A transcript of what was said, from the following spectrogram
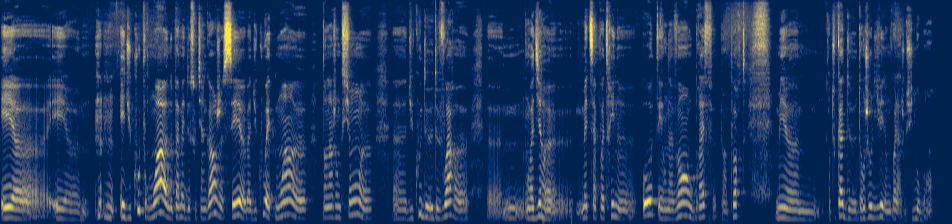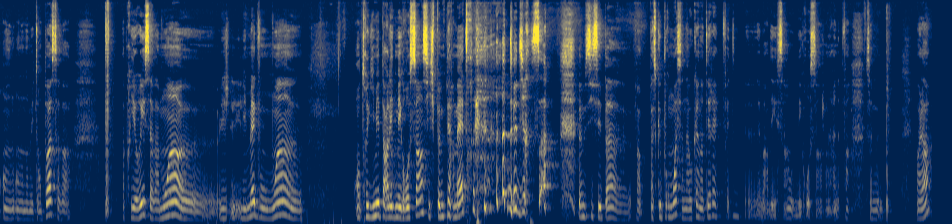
Et, euh, et, euh, et du coup, pour moi, ne pas mettre de soutien-gorge, c'est euh, bah, du coup être moins euh, dans l'injonction, euh, du coup, de, de voir, on va dire, mettre sa poitrine haute et en avant, ou bref, peu importe. Mais en tout cas, d'enjoliver. Donc voilà, je me suis dit, bon, bon en n'en mettant pas, ça va... A priori, ça va moins... Les, les, mecs vont moins, entre guillemets, parler de mes gros seins, si je peux me permettre de dire ça. même si c'est pas, euh, enfin, parce que pour moi, ça n'a aucun intérêt en fait, euh, d'avoir des seins ou des gros seins. J'en ai rien. Enfin, ça me, voilà.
